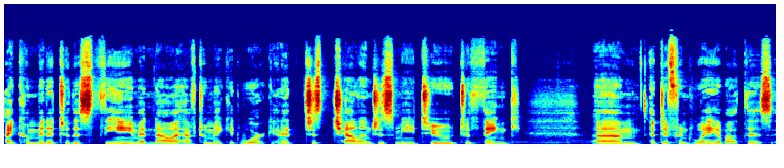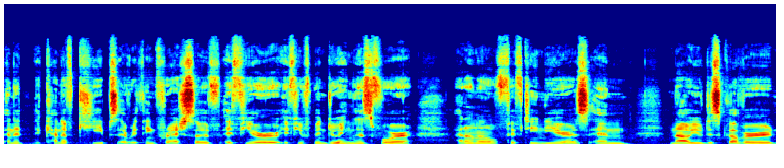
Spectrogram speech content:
I committed to this theme and now I have to make it work and it just challenges me to to think um, a different way about this and it, it kind of keeps everything fresh so if, if you're if you've been doing this for i don't know 15 years and now you discovered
